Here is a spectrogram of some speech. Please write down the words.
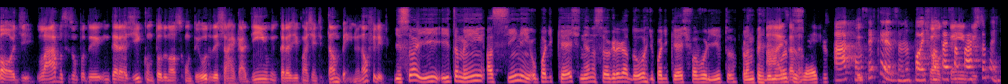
pode. Lá vocês vão poder interagir com todo o nosso conteúdo, deixar recadinho, interagir com a gente também, não é não, Felipe? Isso aí. E também assinem o podcast, né, no seu agregador de podcast favorito, para não perder ah, nenhum exatamente. episódio. Ah, com certeza. Não pode então, faltar essa parte também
